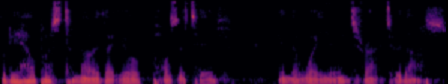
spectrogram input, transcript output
Would you help us to know that you're positive in the way you interact with us?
